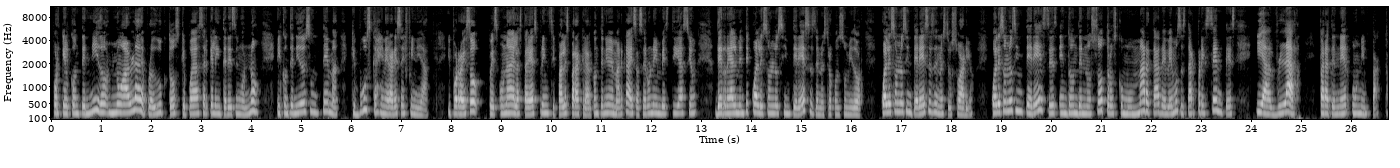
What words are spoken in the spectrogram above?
porque el contenido no habla de productos que pueda hacer que le interesen o no. El contenido es un tema que busca generar esa afinidad. Y por eso, pues una de las tareas principales para crear contenido de marca es hacer una investigación de realmente cuáles son los intereses de nuestro consumidor, cuáles son los intereses de nuestro usuario, cuáles son los intereses en donde nosotros como marca debemos estar presentes y hablar para tener un impacto.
